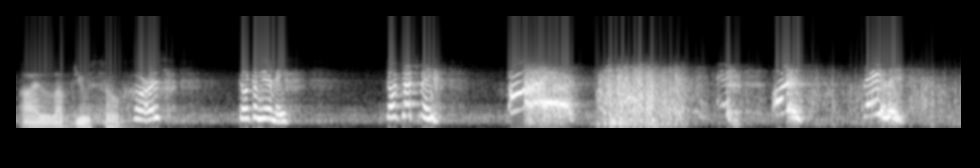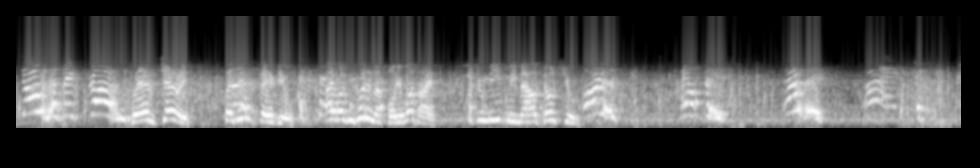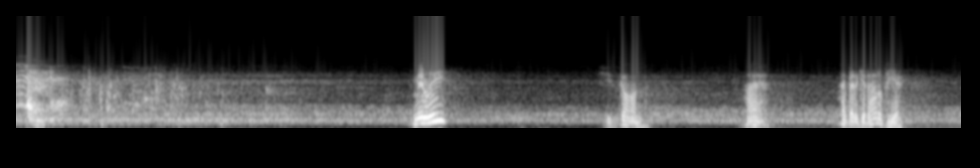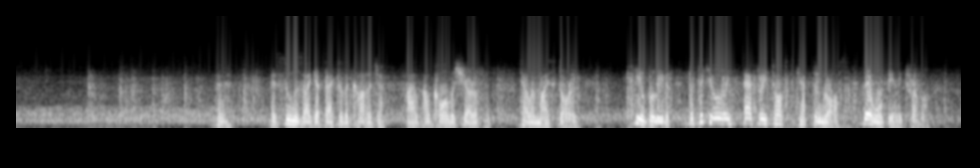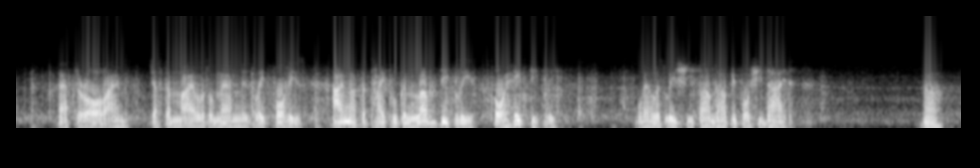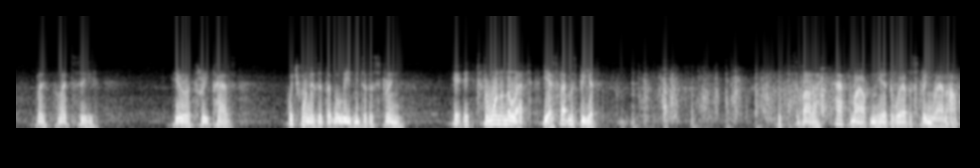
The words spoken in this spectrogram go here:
I loved you so. Horace, don't come near me. Don't touch me. Ah! Ah! Jerry, let him save you. I wasn't good enough for you, was I? But you need me now, don't you? Horace! Help me! Help me! Millie? She's gone. I. I better get out of here. Uh, as soon as I get back to the cottage, I- I'll, I'll call the sheriff and tell him my story. He'll believe it, particularly after he talks to Captain Ross. There won't be any trouble. After all, I'm just a mild little man in his late forties. I'm not the type who can love deeply or hate deeply. Well, at least she found out before she died. Now, let, let's see. Here are three paths. Which one is it that will lead me to the string? It's the one on the left. Yes, that must be it. It's about a half mile from here to where the string ran out.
